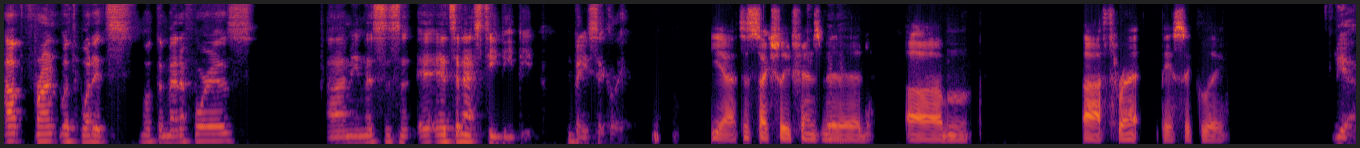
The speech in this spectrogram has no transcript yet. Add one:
upfront with what it's what the metaphor is i mean this is it- it's an std basically Yeah, it's a sexually transmitted um uh threat basically. Yeah.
